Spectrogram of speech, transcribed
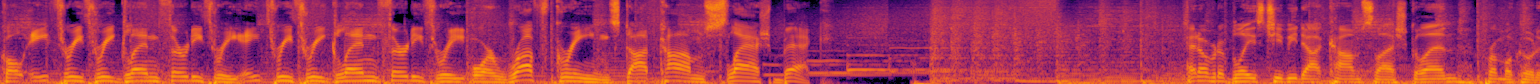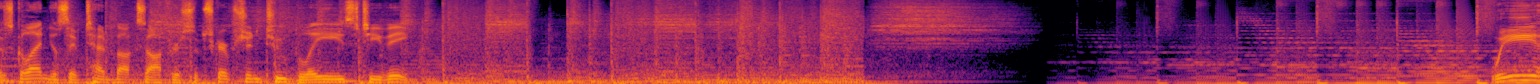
Call 833-GLEN-33, 833-GLEN-33, or roughgreens.com slash Beck. Head over to blazetv.com slash Glenn. Promo code is Glenn. You'll save 10 bucks off your subscription to Blaze TV. We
